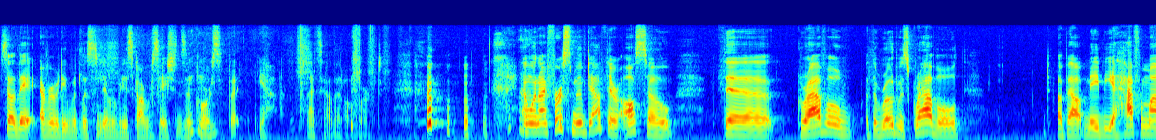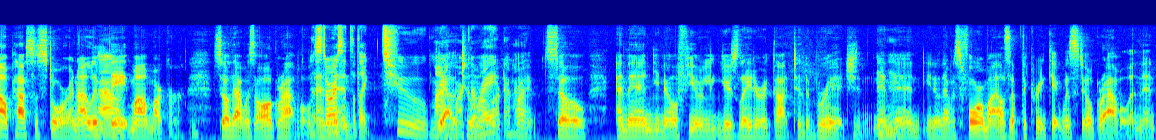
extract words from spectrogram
So they, everybody would listen to everybody's conversations, of course, but yeah, that's how that all worked. and when I first moved out there, also, the gravel, the road was graveled about maybe a half a mile past the store, and I lived at the eight mile marker, so that was all gravel. the And store is at the like two mile yeah, marker, the two mile right? marker, Okay. right. So, and then you know, a few years later, it got to the bridge, and, Mm-hmm. and then you know, that was four miles up the creek. It was still gravel, and then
